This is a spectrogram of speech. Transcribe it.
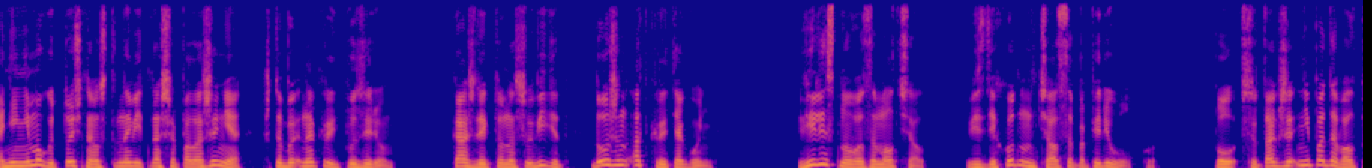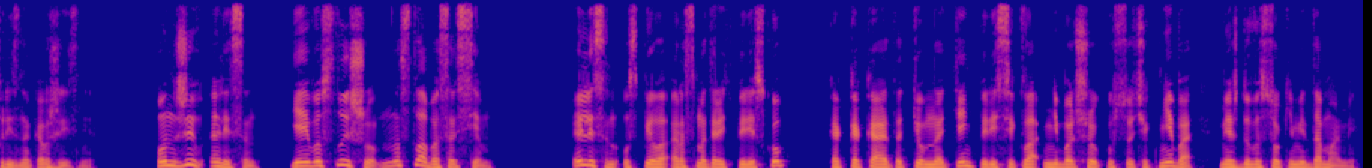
Они не могут точно установить наше положение, чтобы накрыть пузырем. Каждый, кто нас увидит, должен открыть огонь. Вилли снова замолчал. Вездеход мчался по переулку. Пол все так же не подавал признаков жизни. «Он жив, Эллисон. Я его слышу, но слабо совсем». Эллисон успела рассмотреть перископ, как какая-то темная тень пересекла небольшой кусочек неба между высокими домами.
